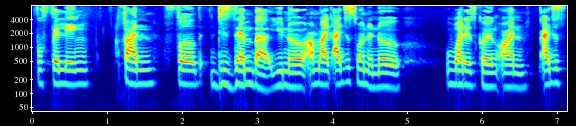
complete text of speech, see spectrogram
fulfilling, fun filled December. You know, I'm like, I just want to know what is going on. I just,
